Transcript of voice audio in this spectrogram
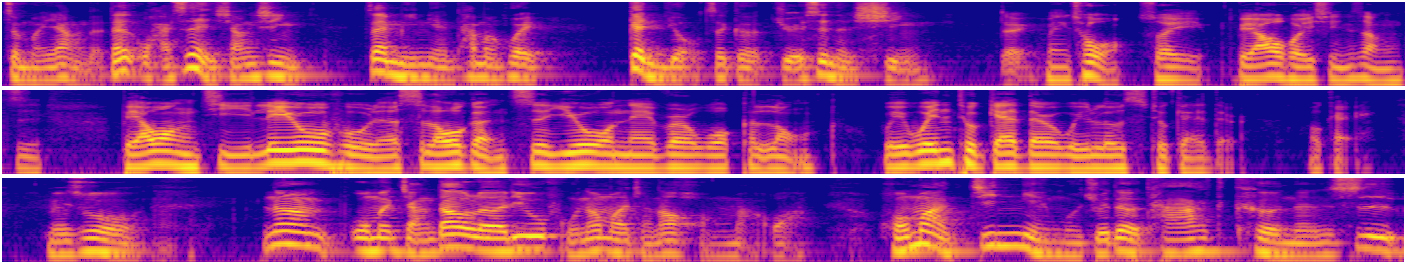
怎么样的，但我还是很相信，在明年他们会更有这个决胜的心。对，没错，所以不要灰心丧志，不要忘记利物浦的 slogan 是 “You will never walk alone. We win together, we lose together.” OK，没错。那我们讲到了利物浦，那么讲到皇马哇，皇马今年我觉得他可能是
